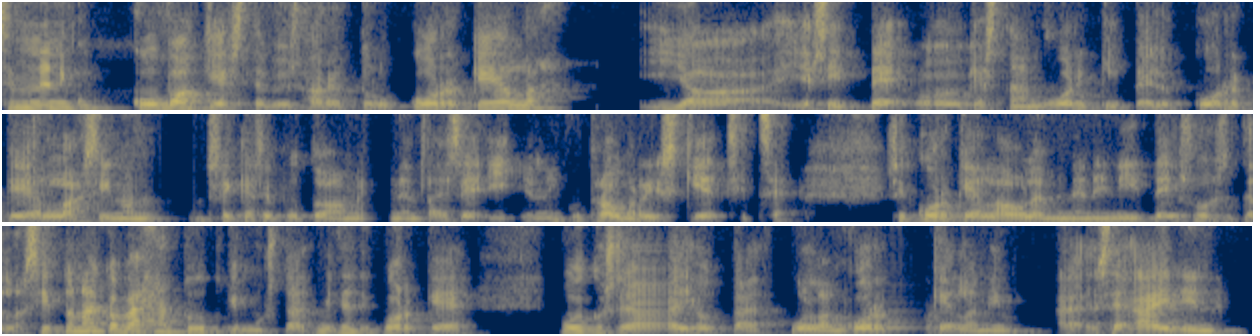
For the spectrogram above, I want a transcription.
semmoinen niin kova kestävyysharjoittelu korkealla, ja, ja sitten oikeastaan vuorikipeily korkealla, siinä on sekä se putoaminen tai se niin kuin traumariski, että sitten se, se korkealla oleminen, niin niitä ei suositella. Sitten on aika vähän tutkimusta, että miten se korkea, voiko se aiheuttaa, että kun ollaan korkealla, niin se äidin,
